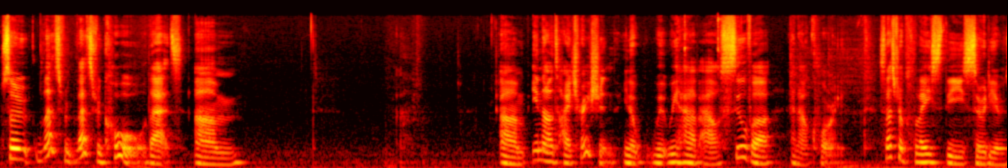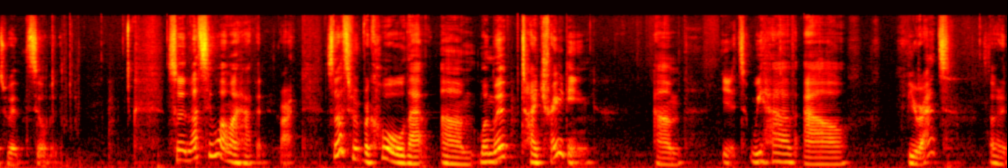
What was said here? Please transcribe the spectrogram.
So let's let's recall that um, um, in our titration, you know, we, we have our silver and our chlorine. So let's replace the sodiums with silver. So let's see what might happen, right? So let's recall that um, when we're titrating um, it, we have our burette. the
